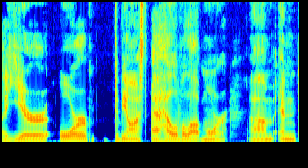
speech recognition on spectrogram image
a year or, to be honest, a hell of a lot more. Um, and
